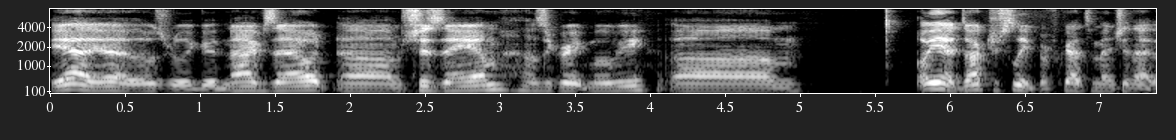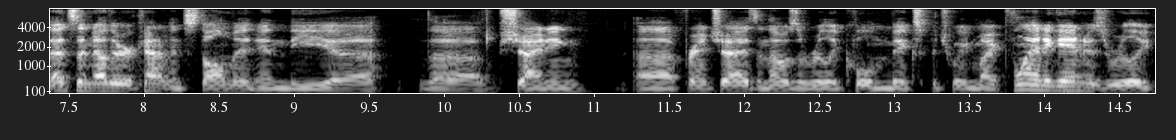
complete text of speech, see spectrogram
Yeah, yeah, that was really good. Knives Out, um, Shazam, that was a great movie. Um, oh yeah, Doctor Sleep. I forgot to mention that. That's another kind of installment in the uh, the Shining uh, franchise, and that was a really cool mix between Mike Flanagan, who's a really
